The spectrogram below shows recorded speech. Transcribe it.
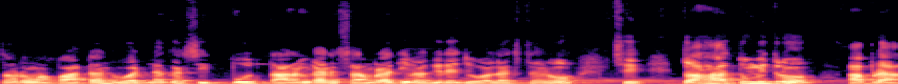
સ્થળોમાં પાટણ, વડનગર, સિદ્ધપુર, તારંગા અને શામળાજી વગેરે જોવાલાયક સ્થળો છે. તો આ હતું મિત્રો, આપણા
